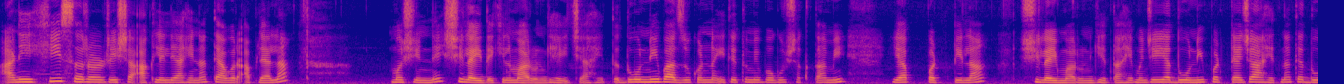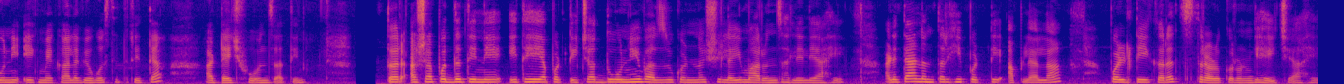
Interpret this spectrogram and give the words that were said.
आणि ही सरळ रेषा आखलेली आहे ना त्यावर आपल्याला मशीनने शिलाई देखील मारून घ्यायची आहे. तर दोन्ही बाजूकडनं इथे तुम्ही बघू शकता मी या पट्टीला शिलाई मारून घेत आहे. म्हणजे या दोन्ही पट्ट्या ज्या आहेत ना त्या दोन्ही एकमेकाला व्यवस्थितरित्या अटॅच होऊन जातील. तर अशा पद्धतीने इथे या पट्टीच्या दोन्ही बाजूकडनं शिलाई मारून झालेली आहे. आणि त्यानंतर ही पट्टी आपल्याला पलटी करत सरळ करून घ्यायची आहे.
